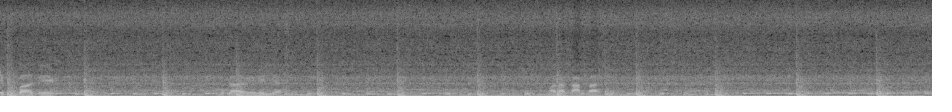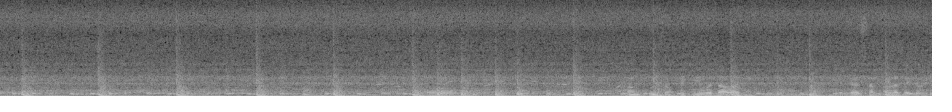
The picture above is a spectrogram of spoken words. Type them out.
એક બાદ એક બધા આવી રહ્યા છે. મારા કાકા છે. અંકુ વધારવાની રસમ અલગ જ હોય. છે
